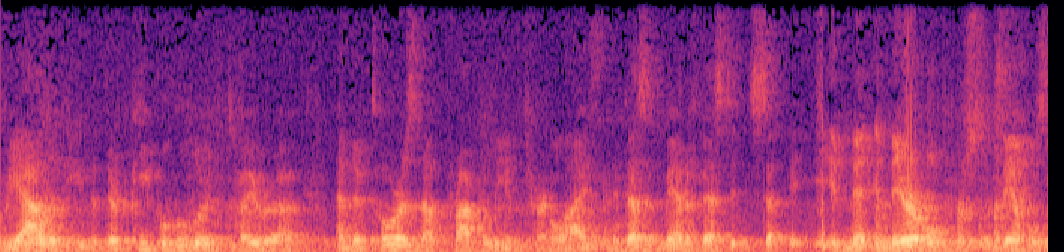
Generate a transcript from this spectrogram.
reality that there are people who learn Torah and their Torah is not properly internalized and it doesn't manifest it in, in their own personal examples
